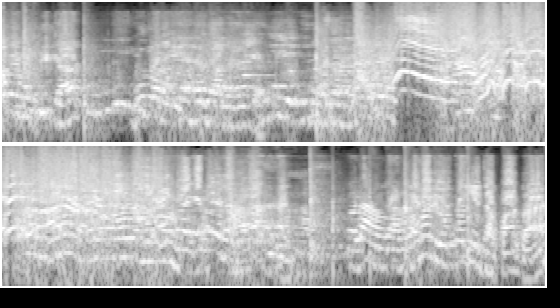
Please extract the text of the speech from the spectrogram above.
amepika Mungu anakuja Kama ni ukweli itapata eh?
